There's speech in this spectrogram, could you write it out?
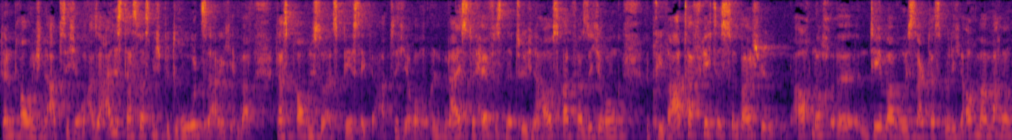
dann brauche ich eine Absicherung. Also alles das, was mich bedroht, sage ich immer, das brauche ich so als Basic-Absicherung. Und nice to have ist natürlich eine Hausratversicherung. Eine Privathaftpflicht ist zum Beispiel auch noch äh, ein Thema, wo ich sage, das würde ich auch immer machen,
